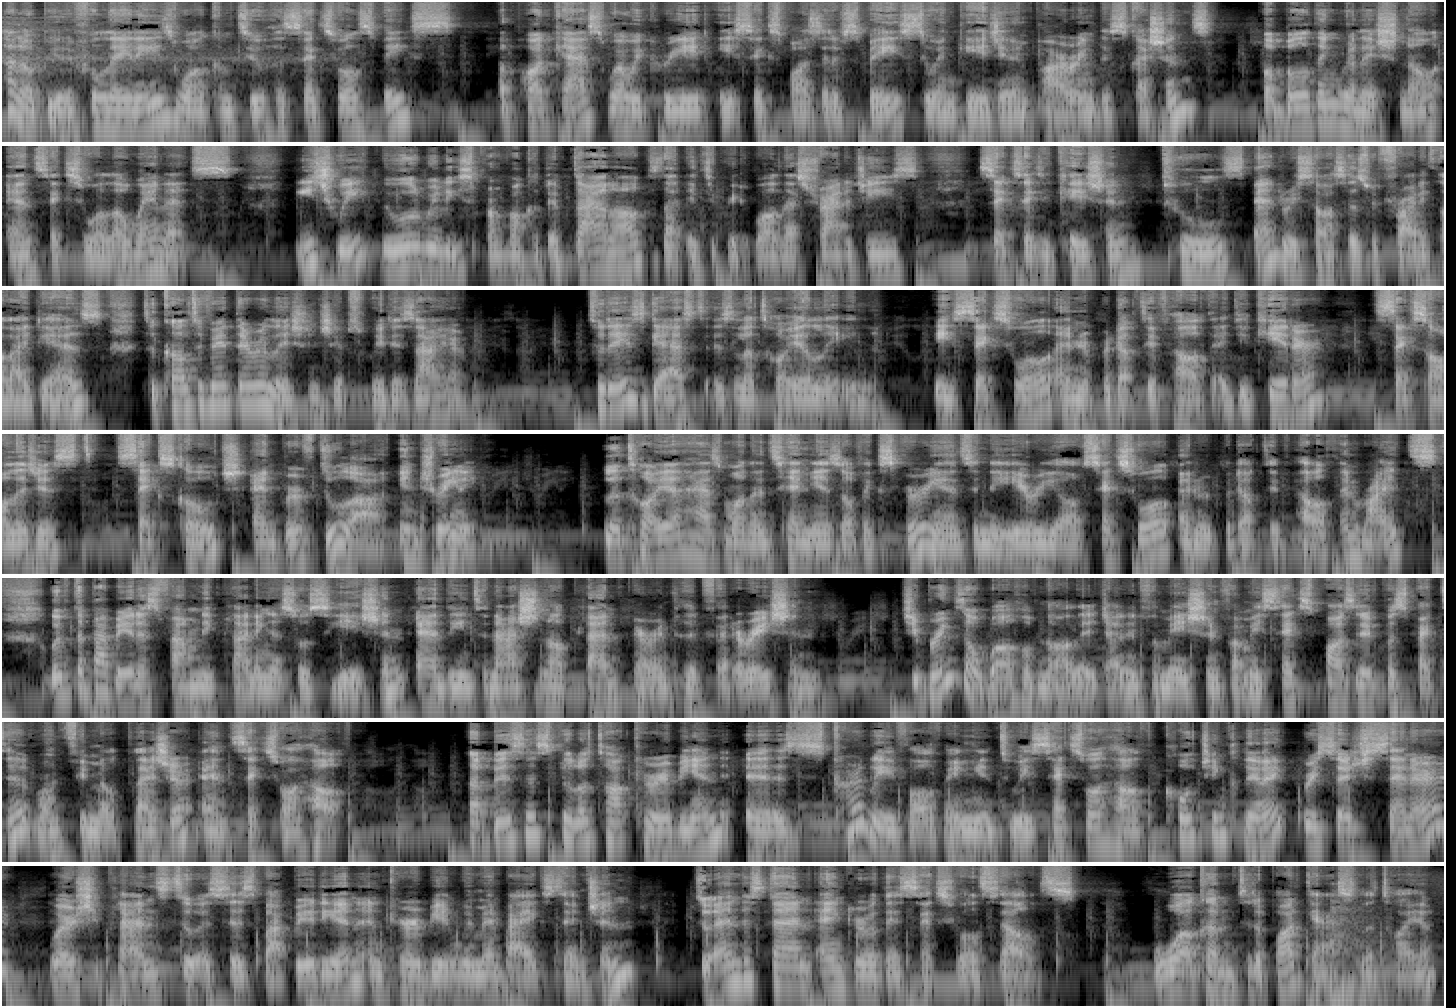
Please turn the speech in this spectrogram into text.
Hello, beautiful ladies. Welcome to Her Sexual Space, a podcast where we create a sex positive space to engage in empowering discussions for building relational and sexual awareness. Each week, we will release provocative dialogues that integrate wellness strategies, sex education, tools, and resources with radical ideas to cultivate the relationships we desire. Today's guest is Latoya Lane, a sexual and reproductive health educator, sexologist, sex coach, and birth doula in training. Latoya has more than 10 years of experience in the area of sexual and reproductive health and rights with the Barbados Family Planning Association and the International Planned Parenthood Federation. She brings a wealth of knowledge and information from a sex positive perspective on female pleasure and sexual health. Her business, Pillow Talk Caribbean, is currently evolving into a sexual health coaching clinic research center where she plans to assist Barbadian and Caribbean women by extension to understand and grow their sexual selves. Welcome to the podcast, Latoya.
